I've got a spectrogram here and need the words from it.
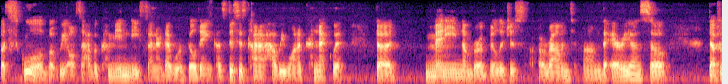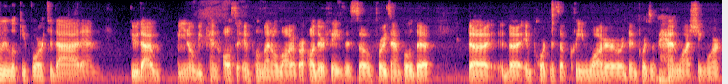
a, school, but we also have a community center that we're building because this is kind of how we want to connect with the many number of villages around um, the area. So, definitely looking forward to that. And through that, you know, we can also implement a lot of our other phases. So, for example, the the the importance of clean water or the importance of hand washing or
